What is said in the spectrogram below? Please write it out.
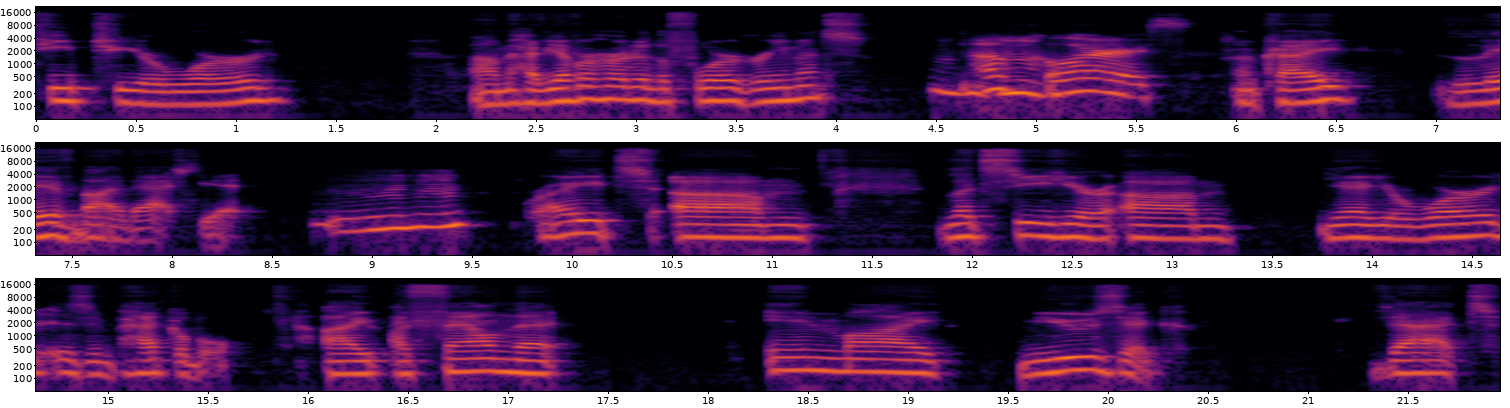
keep to your word. Um, have you ever heard of the four agreements? Of Mhm. course. okay? Live by that shit hmm right um let's see here um yeah your word is impeccable. I i found that in my music that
